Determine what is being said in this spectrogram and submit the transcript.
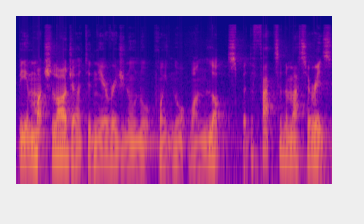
being much larger than the original 0.01 lots. But the fact of the matter is,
